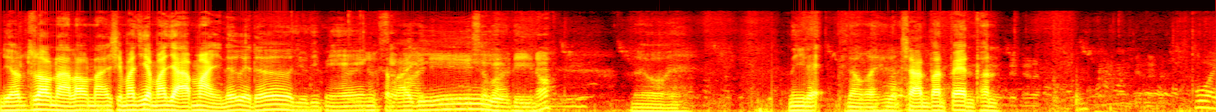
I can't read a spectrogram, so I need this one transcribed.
เดี๋ยวรอบหน้ารอบหน้าสิมาเยี่ยมมายามใหม่เด้อเอ้ยเด้ออยู่ดีมีแฮงสบายดีสบายดีเนาะเลยนี่แหละพี่น้องเอ้ยเฮือนชานบ้านแป้นเพิ่นป่วย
